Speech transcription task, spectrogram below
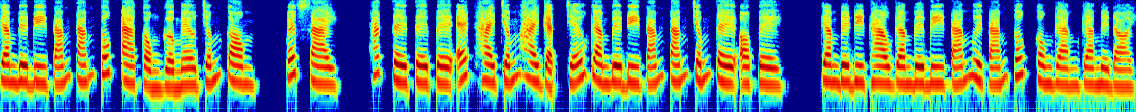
gambaby88topa.gmail.com, website https 2 2 gạch chéo gambaby 88 top gambaby thao gambaby 88 tốt công gam gamedoi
